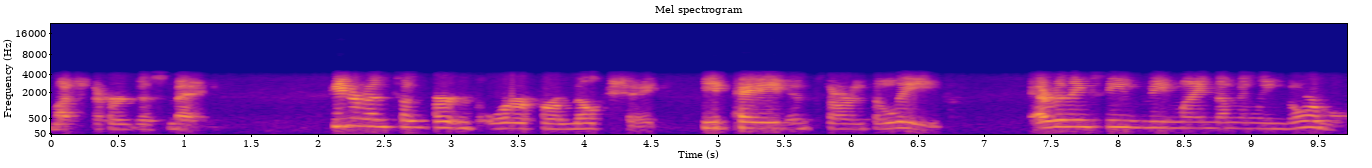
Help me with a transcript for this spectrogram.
much to her dismay. Peterman took Burton's order for a milkshake. He paid and started to leave. Everything seemed to be mind numbingly normal,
